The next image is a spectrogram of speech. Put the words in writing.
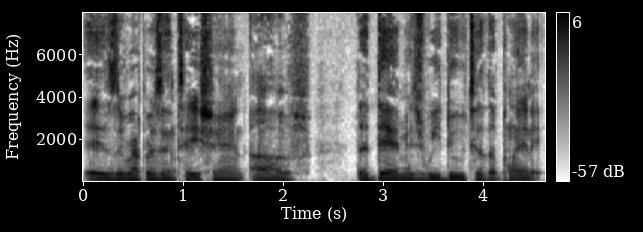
is a representation of the damage we do to the planet.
